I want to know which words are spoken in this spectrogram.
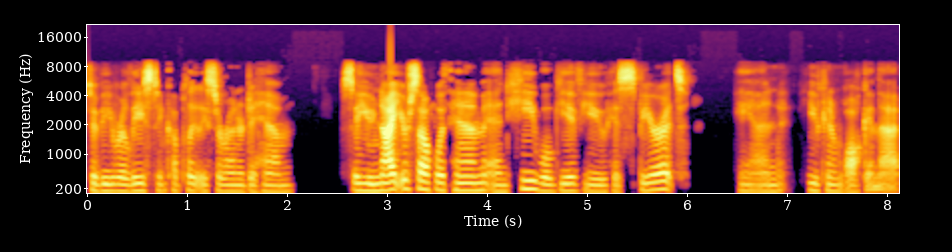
to be released and completely surrendered to Him. So unite yourself with Him, and He will give you His Spirit, and you can walk in that.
